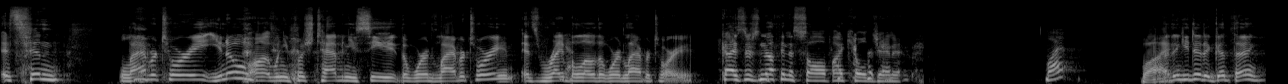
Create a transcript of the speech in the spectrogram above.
it's in Laboratory. You know uh, when you push tab and you see the word laboratory, it's right below the word laboratory. Guys, there's nothing to solve. I killed Janet. What? Why? I think you did a good thing.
